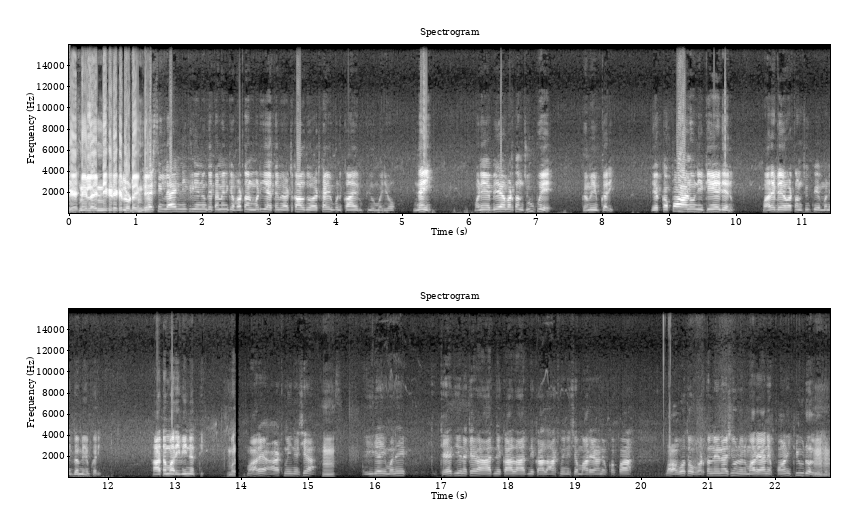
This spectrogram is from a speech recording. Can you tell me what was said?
ગેસની લાઈન નીકળે કેટલો ટાઈમ થયો? ગેસની લાઈન નીકળી એનું કે તમે કે વર્તન મળી જાય તમે અટકાવ દો અટકાવ્યું પણ કાંઈ રૂપિયો મળ્યો નહીં. મને બે વર્તન ચૂકવે ગમે એમ કરી. એક કપાળનું ને કેડેનું મારે બે વર્તન ચૂકવે મને ગમે એમ કરી. આ તમારી વિનંતી. મારે આઠ મહિને છે. એ રહી મને કહી દઈએ ને કે આજ ને કાલ આજ ને કાલ આઠ મહિને છે. મારે આને કપા વાવો તો વર્તન નાખ્યું ને મારે આને પાણી કીવડો લીધું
